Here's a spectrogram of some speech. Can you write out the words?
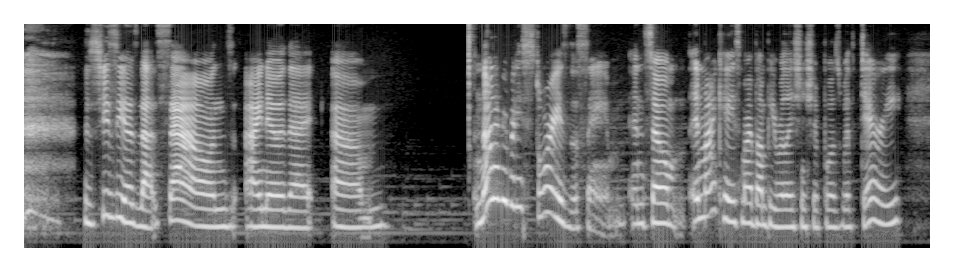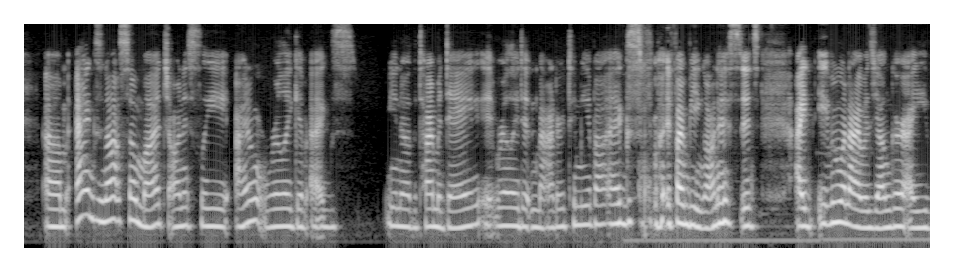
as cheesy as that sounds, I know that um, not everybody's story is the same. And so, in my case, my bumpy relationship was with dairy. Um, eggs, not so much. Honestly, I don't really give eggs, you know, the time of day. It really didn't matter to me about eggs, if I'm being honest. It's, I even when I was younger, I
